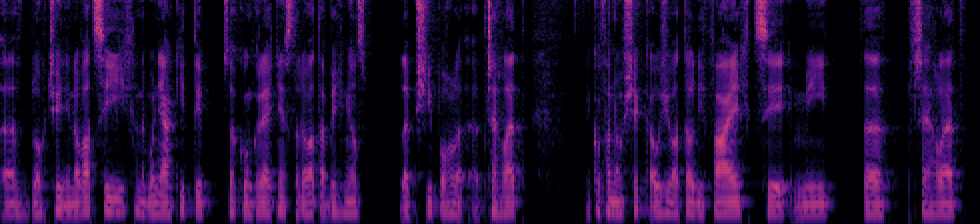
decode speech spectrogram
eh, v blockchain inovacích, nebo nějaký typ, co konkrétně sledovat, abych měl lepší pohled, přehled. Jako fanoušek a uživatel DeFi chci mít eh, přehled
